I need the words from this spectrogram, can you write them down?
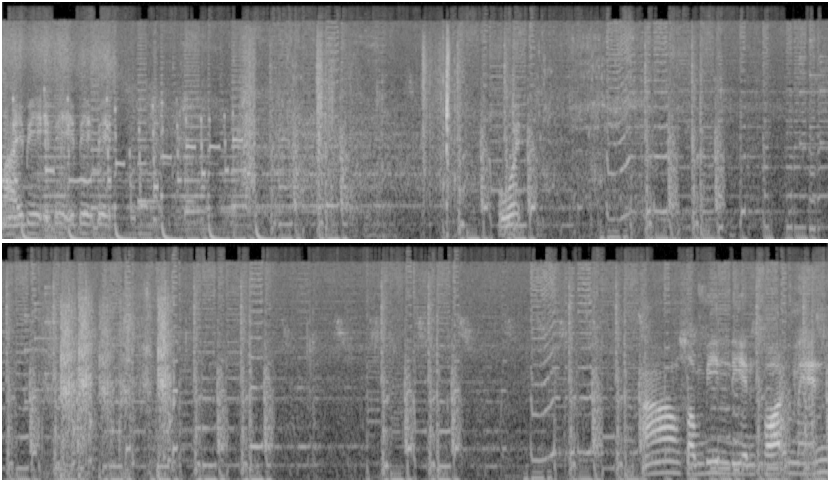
มาเอเบเอเบเอเบะไอ้เบโอ้ย อ้าวซอมบี้เรียนฟอร์เมนต์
